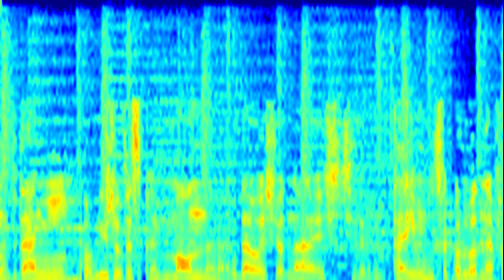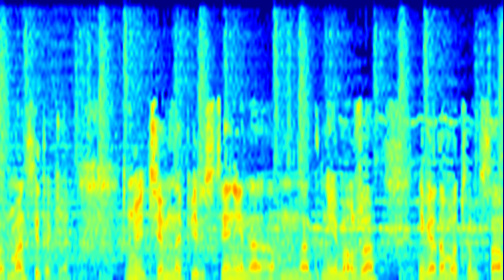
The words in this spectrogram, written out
w Danii, w pobliżu wyspy Mon, udało się odnaleźć e, tajemnicze podwodne formacje, takie e, ciemne pierścienie na, na dnie morza. Nie wiadomo czym są.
